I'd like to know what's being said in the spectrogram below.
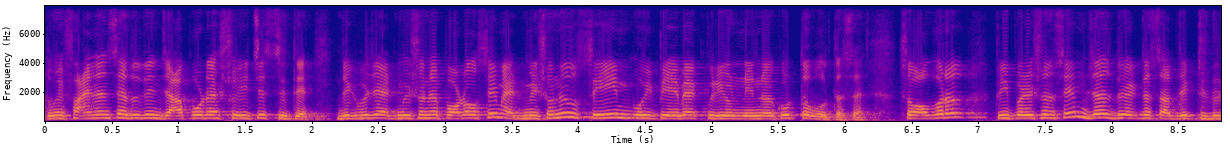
তুমি ফাইন্যান্সে এতদিন যা পড়ে আসছো এইচএসসিতে দেখবে যে অ্যাডমিশনের পড়াও সেম অ্যাডমিশনেও সেম ওই পে ব্যাক পিরিয়ড নির্ণয় করতে বলতেছে। So overall preparation same just দু একটা সাবজেক্ট একটু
